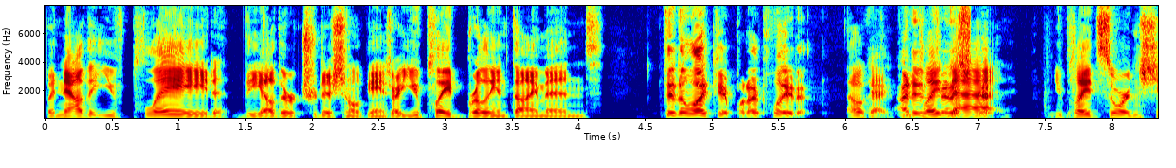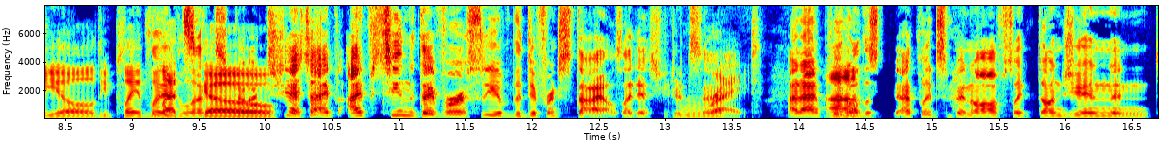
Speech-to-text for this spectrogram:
but now that you've played the other traditional games right you played brilliant diamond Didn't like it, but I played it. Okay, I didn't played finish it. that. You played Sword and Shield. You played, Played Let's, Go. Yes, I've I've seen the diversity of the different styles. I guess you could say. Right. And I played all Um, the I played spin-offs like Dungeon and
